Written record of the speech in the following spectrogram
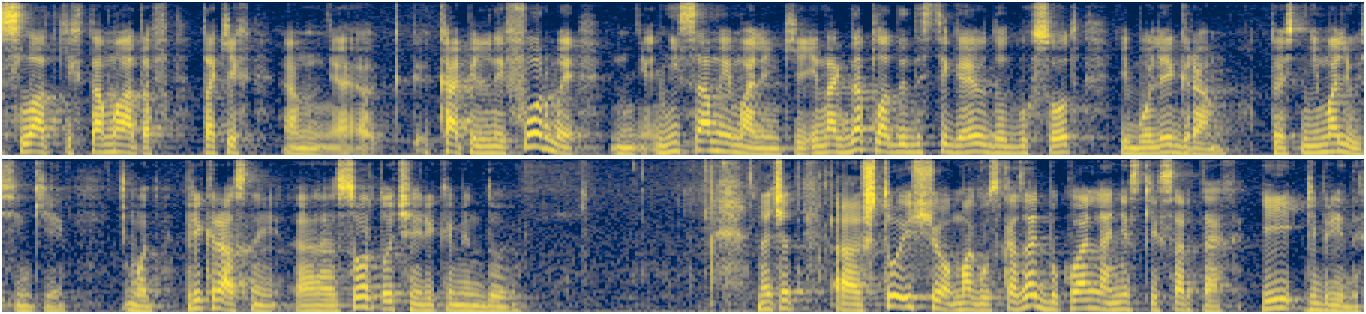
сладких томатов таких э, капельной формы не самые маленькие. Иногда плоды достигают до 200 и более грамм. То есть не малюсенькие. Вот. Прекрасный э, сорт, очень рекомендую. Значит, э, что еще могу сказать буквально о нескольких сортах и гибридах.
